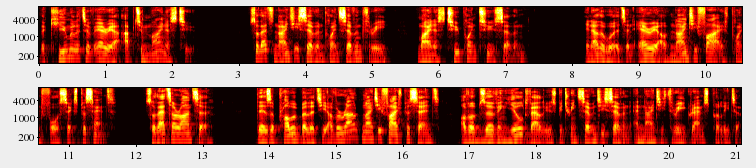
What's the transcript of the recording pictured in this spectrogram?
the cumulative area up to minus 2. So that's 97.73 minus 2.27. In other words, an area of 95.46%. So that's our answer. There's a probability of around 95% of observing yield values between 77 and 93 grams per litre.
